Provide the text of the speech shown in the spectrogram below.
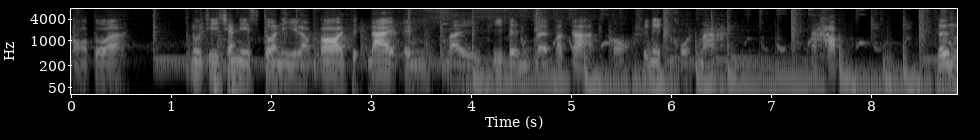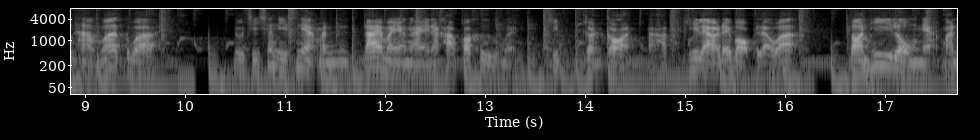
ของตัว Nutritionist ตัวนี้ แล้วก็ได้เป็นใบที่เป็นใบประกาศของ Fitness Code มานะครับ ซึ่งถามว่าตัว Nutritionist เนี่ยมันได้มายังไงนะครับ ก็คือเหมือนคลิปก่อนๆนะครับคลิปที่แล้วได้บอกไปแล้วว่า ตอนที่ลงเนี่ยมัน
